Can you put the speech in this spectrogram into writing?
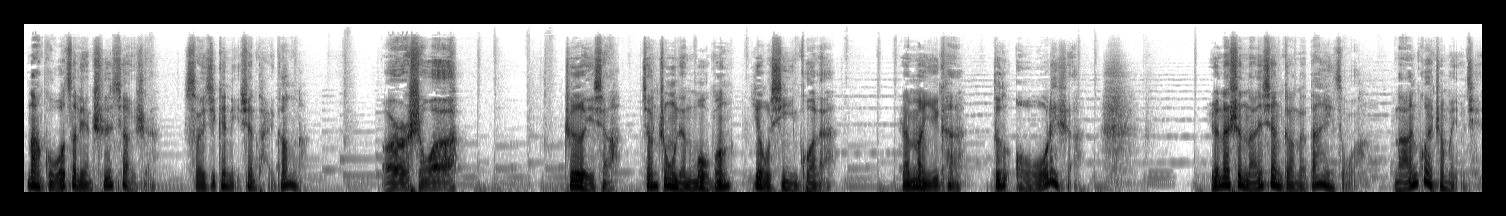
那国子脸嗤笑一声。随即跟李炫抬杠了，二十万。这一下将众人的目光又吸引过来，人们一看都哦了一声，原来是南向港的戴总啊，难怪这么有钱。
